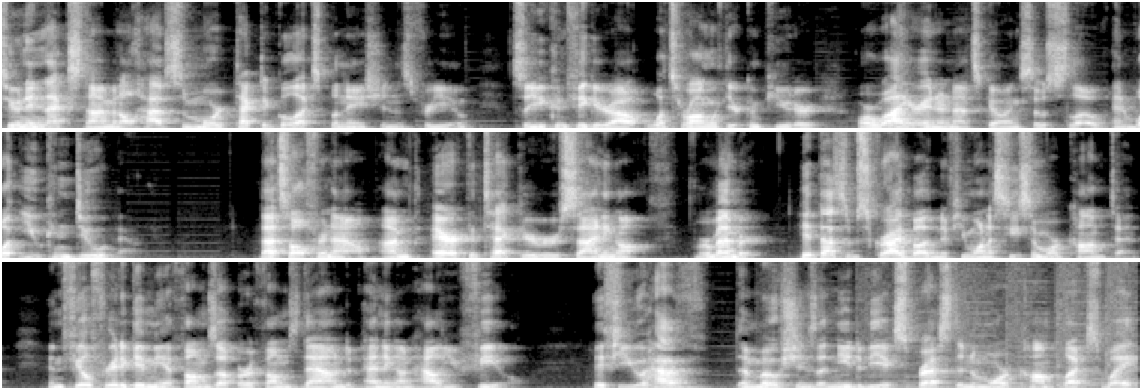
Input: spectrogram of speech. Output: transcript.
Tune in next time and I'll have some more technical explanations for you, so you can figure out what's wrong with your computer, or why your internet's going so slow, and what you can do about it. That's all for now. I'm Eric the Tech Guru signing off. Remember, hit that subscribe button if you want to see some more content, and feel free to give me a thumbs up or a thumbs down depending on how you feel. If you have emotions that need to be expressed in a more complex way,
